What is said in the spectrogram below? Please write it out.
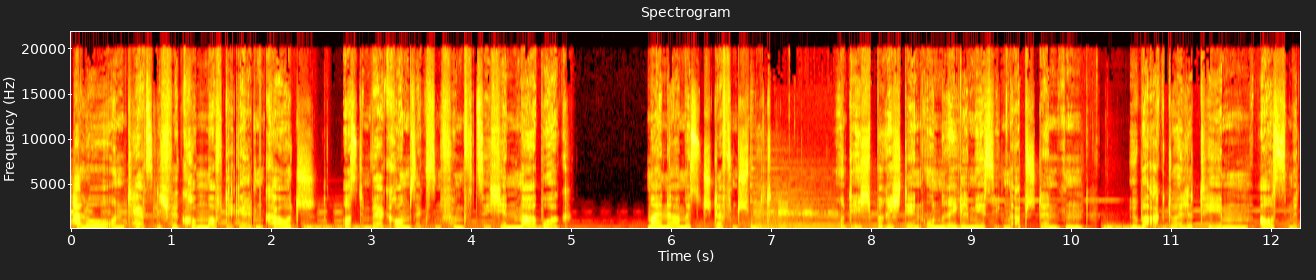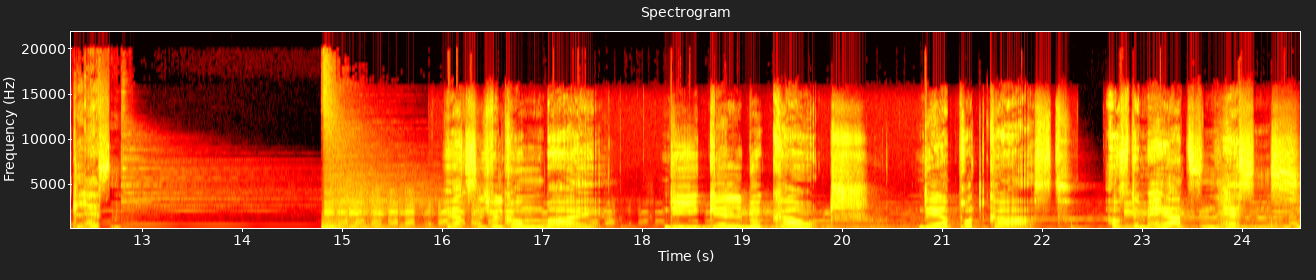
Hallo und herzlich willkommen auf der gelben Couch aus dem Werkraum 56 in Marburg. Mein Name ist Steffen Schmidt und ich berichte in unregelmäßigen Abständen über aktuelle Themen aus Mittelhessen. Herzlich willkommen bei Die gelbe Couch, der Podcast aus dem Herzen Hessens.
